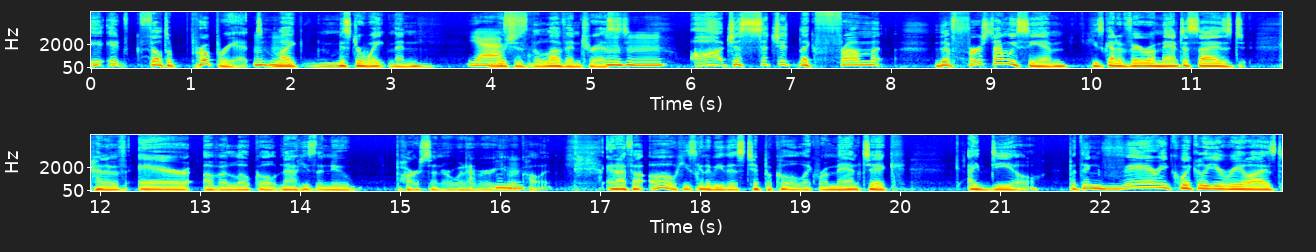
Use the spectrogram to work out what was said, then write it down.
it, it felt appropriate. Mm-hmm. Like Mr. Weightman, Yes. which is the love interest. Oh, just such a like from the first time we see him, he's got a very romanticized kind of air of a local. Now he's the new parson or whatever you would call it. And I thought, oh, he's going to be this typical like romantic ideal. But then very quickly you realized,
